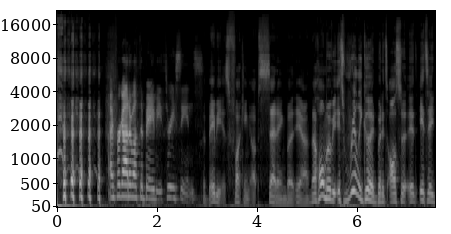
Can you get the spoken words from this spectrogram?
I forgot about the baby. Three scenes. the baby is fucking upsetting but yeah the whole movie it's really good but it's also it, it's a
